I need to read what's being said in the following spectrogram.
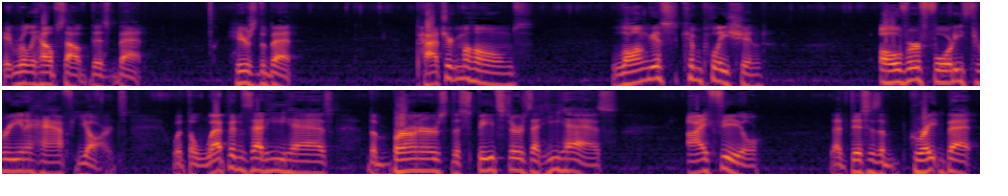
it really helps out this bet. Here's the bet: Patrick Mahomes, longest completion over 43 and a half yards. With the weapons that he has, the burners, the speedsters that he has, I feel that this is a great bet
